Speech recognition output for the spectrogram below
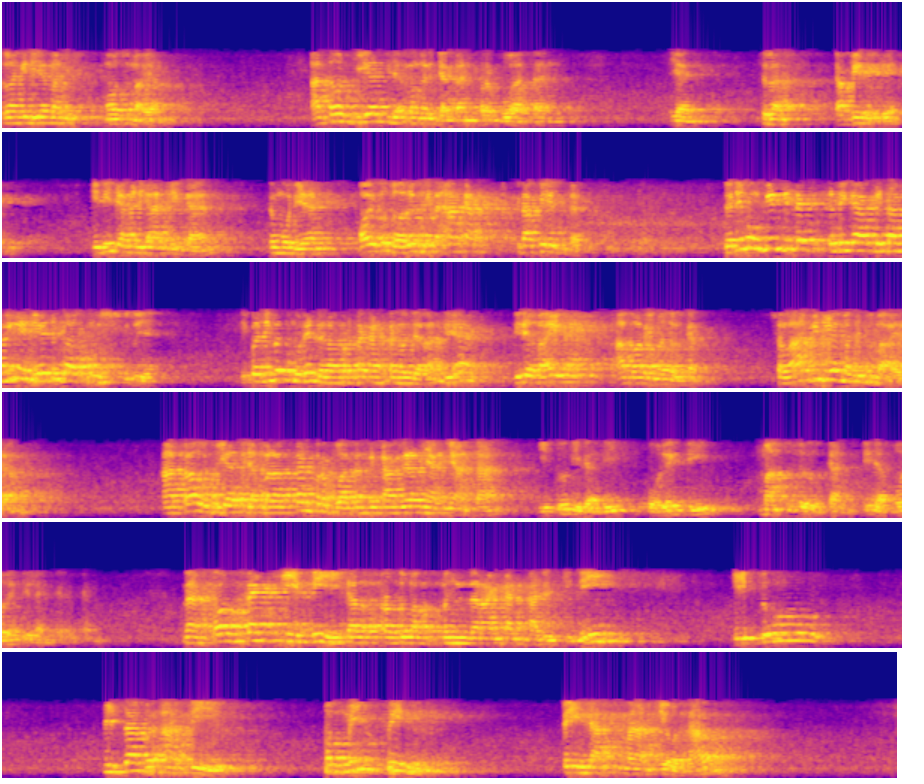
Selagi dia masih mau sembahyang. Atau dia tidak mengerjakan perbuatan yang jelas kafir ya. Ini jangan diartikan kemudian oh itu soleh kita angkat kita pilih sudah. Jadi mungkin kita ketika kita milih dia itu bagus gitu ya. Tiba-tiba kemudian dalam pertengahan tengah jalan dia tidak baik apa yang dimaksudkan. Selagi dia masih sembahyang atau dia tidak melakukan perbuatan kekafiran yang nyata, itu tidak boleh dimaksudkan, tidak boleh dilengkerkan. Nah, konteks ini kalau Rasulullah menerangkan hadis ini itu bisa berarti pemimpin tingkat nasional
